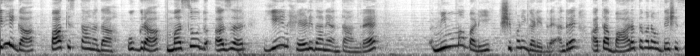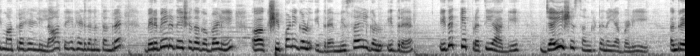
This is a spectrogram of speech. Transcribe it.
ಇದೀಗ ಪಾಕಿಸ್ತಾನದ ಉಗ್ರ ಮಸೂದ್ ಅಜರ್ ಏನು ಹೇಳಿದಾನೆ ಅಂತ ಅಂದರೆ ನಿಮ್ಮ ಬಳಿ ಕ್ಷಿಪಣಿಗಳಿದ್ರೆ, ಅಂದರೆ ಆತ ಭಾರತವನ್ನು ಉದ್ದೇಶಿಸಿ ಮಾತ್ರ ಹೇಳಲಿಲ್ಲ, ಆತ ಏನು ಹೇಳಿದನಂತಂದ್ರೆ ಬೇರೆ ಬೇರೆ ದೇಶದ ಬಳಿ ಕ್ಷಿಪಣಿಗಳು ಇದ್ದರೆ ಮಿಸೈಲ್ಗಳು ಇದ್ದರೆ ಇದಕ್ಕೆ ಪ್ರತಿಯಾಗಿ ಜೈಷ ಸಂಘಟನೆಯ ಬಳಿ, ಅಂದರೆ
